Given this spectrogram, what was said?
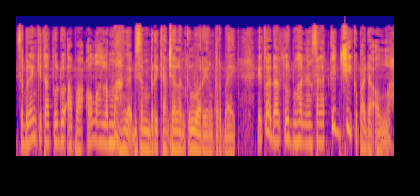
sebenarnya kita tuduh apa? Allah lemah nggak bisa memberikan jalan keluar yang terbaik. Itu adalah tuduhan yang sangat keji kepada Allah.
